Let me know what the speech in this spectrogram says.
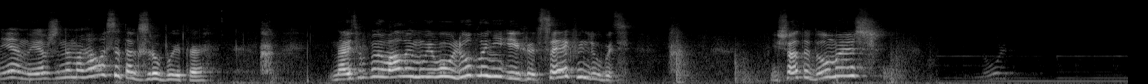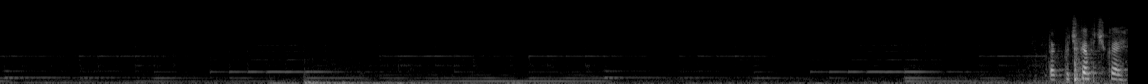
Ні, ну я вже намагалася так зробити. Навіть пропонувала йому його улюблені ігри, все як він любить. І що ти думаєш? Нуль. Так, почекай, почекай.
